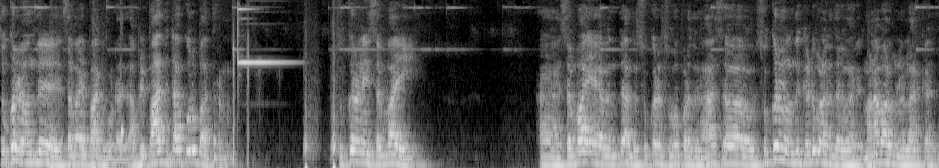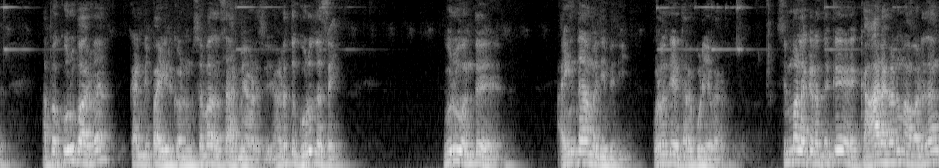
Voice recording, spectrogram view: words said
சுக்கரன் வந்து செவ்வாயை பார்க்கக்கூடாது அப்படி பார்த்துட்டா குரு பார்த்துடணும். சுக்கரனை செவ்வாய் செவ்வாயை வந்து அந்த சுக்கரன் சுபப்படுத்தினா சுக்கரன் வந்து கெடுபலங்க தருவார். மனவாழ்வு நல்லா இருக்காது. அப்போ குரு பார்வை கண்டிப்பாக இருக்கணும். செவ்வாய் தசை அருமையாக வேலை செய்யும். அடுத்து குரு தசை. குரு வந்து ஐந்தாம் அதிபதி குழந்தையை தரக்கூடியவர். சிம்ம லக்கணத்துக்கு காரகனும் அவர் தான்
